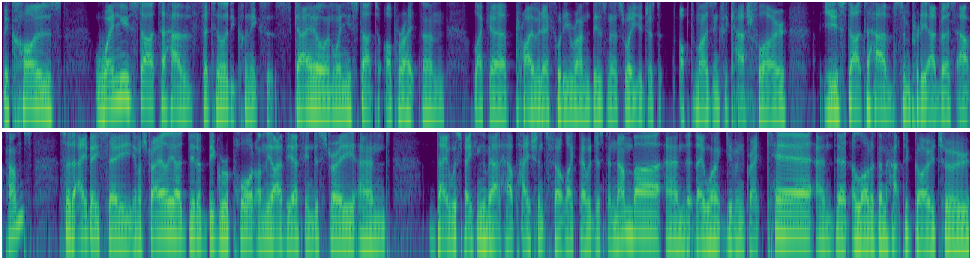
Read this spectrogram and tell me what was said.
Because when you start to have fertility clinics at scale and when you start to operate them like a private equity run business where you're just optimizing for cash flow, you start to have some pretty adverse outcomes. So the ABC in Australia did a big report on the IVF industry and they were speaking about how patients felt like they were just a number and that they weren't given great care and that a lot of them had to go to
